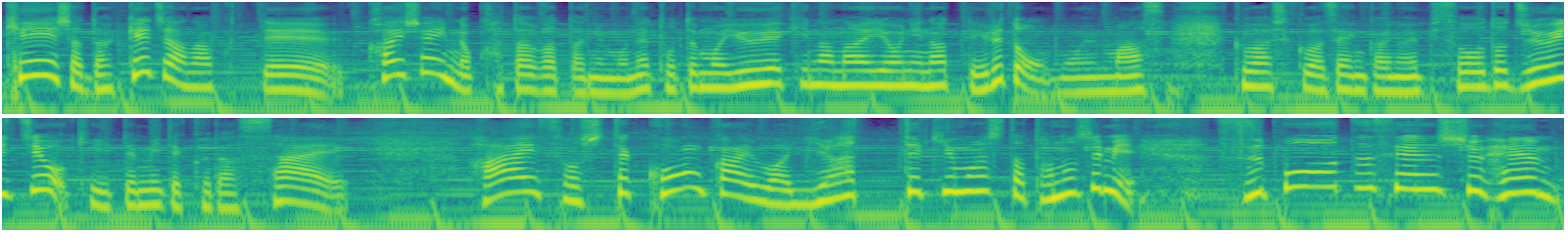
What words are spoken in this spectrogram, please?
経営者だけじゃなくて会社員の方々にもねとても有益な内容になっていると思います。詳しくは前回のエピソード11を聞いてみてください。はい。そして今回はやってきました。楽しみ。スポーツ選手編。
